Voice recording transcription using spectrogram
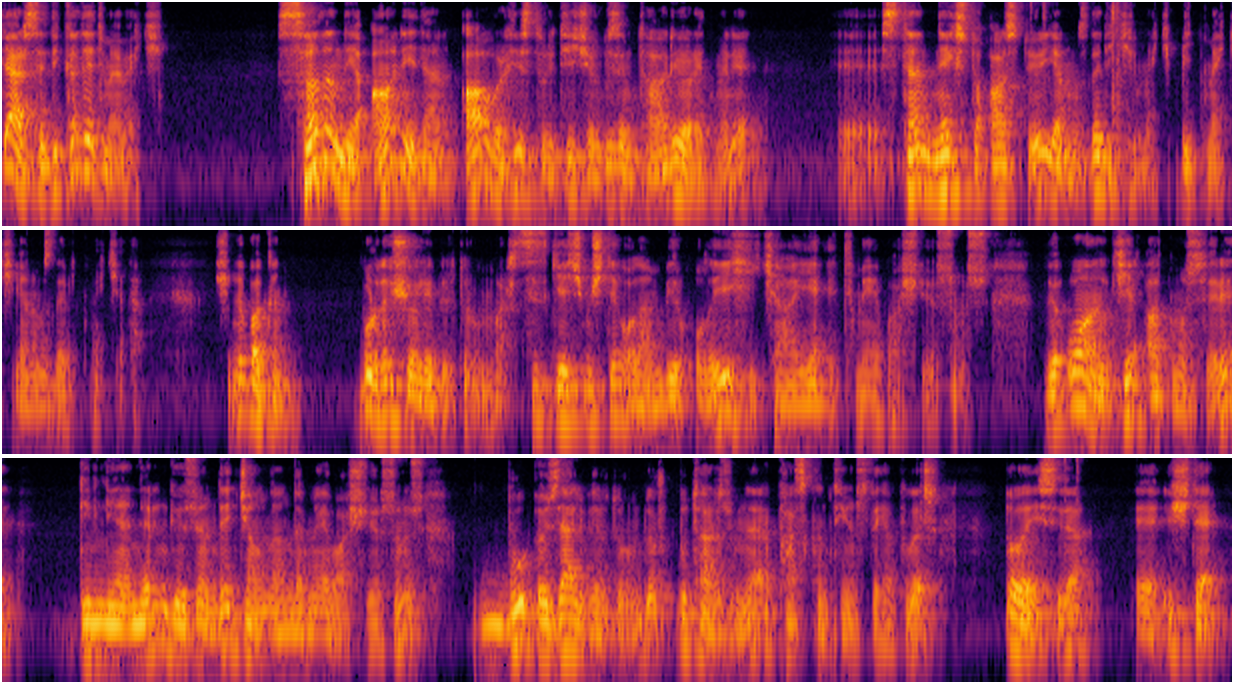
derse dikkat etmemek. Suddenly, aniden our history teacher, bizim tarih öğretmeni, e, stand next to us diyor, yanımızda dikilmek, bitmek, yanımızda bitmek ya da. Şimdi bakın, Burada şöyle bir durum var. Siz geçmişte olan bir olayı hikaye etmeye başlıyorsunuz. Ve o anki atmosferi dinleyenlerin göz önünde canlandırmaya başlıyorsunuz. Bu özel bir durumdur. Bu tarz cümleler past continuous'ta yapılır. Dolayısıyla e, işte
